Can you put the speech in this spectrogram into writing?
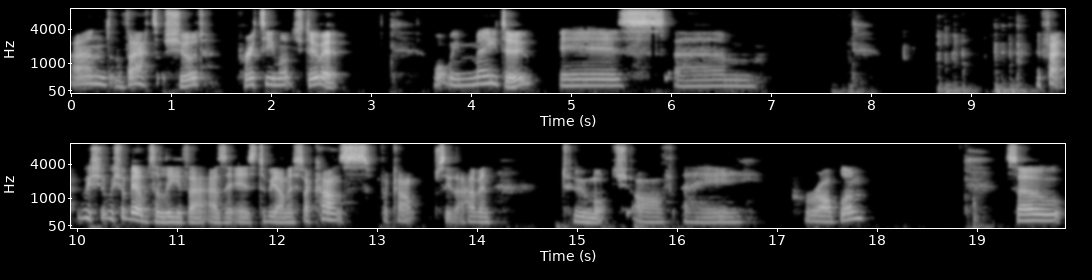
And that should pretty much do it. What we may do is um, in fact we should we should be able to leave that as it is to be honest. I can't I can't see that having too much of a problem. So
